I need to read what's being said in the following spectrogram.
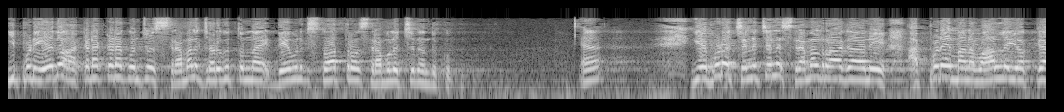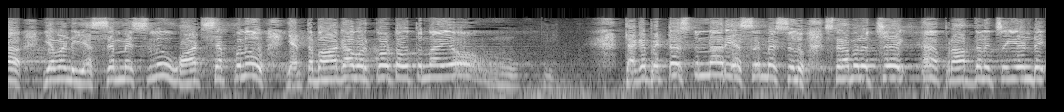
ఇప్పుడు ఏదో అక్కడక్కడ కొంచెం శ్రమలు జరుగుతున్నాయి. దేవునికి స్తోత్రం శ్రమలు వచ్చినందుకు ఎప్పుడో చిన్న చిన్న శ్రమలు రాగానే అప్పుడే మన వాళ్ళ యొక్క ఏమండి ఎస్ఎంఎస్లు వాట్సాప్లు ఎంత బాగా వర్కౌట్ అవుతున్నాయో. తెగ పెట్టేస్తున్నారు ఎస్ఎంఎస్లు శ్రమలు వచ్చాయి ప్రార్థన చేయండి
